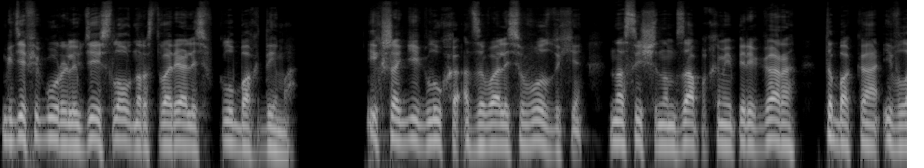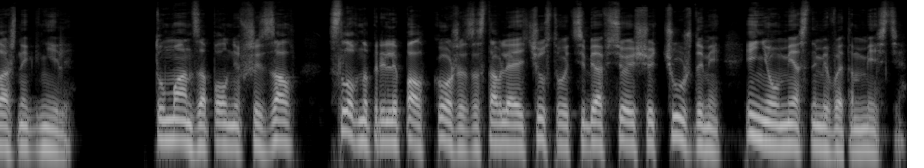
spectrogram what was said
где фигуры людей словно растворялись в клубах дыма. Их шаги глухо отзывались в воздухе, насыщенном запахами перегара, табака и влажной гнили. Туман, заполнивший зал, словно прилипал к коже, заставляя чувствовать себя все еще чуждыми и неуместными в этом месте.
